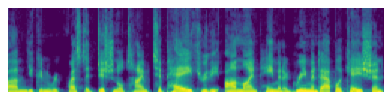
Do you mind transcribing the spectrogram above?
Um, you can request additional time to pay through the online payment agreement application,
